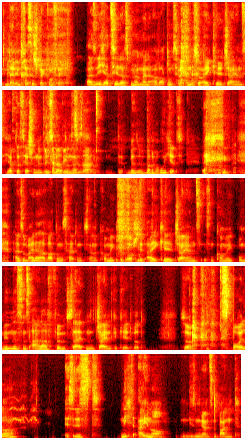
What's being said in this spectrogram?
in dein Interessenspektrum fällt. Also ich erzähle erstmal meine Erwartungshaltung zu I Kill Giants. Ich habe das ja schon im Ich kann da Discord und wenig dann- zu sagen. Warte mal ruhig jetzt. also meine Erwartungshaltung zu einem Comic, wo drauf steht I Kill Giants, ist ein Comic, wo mindestens aller fünf Seiten Giant gekillt wird. So, Spoiler, es ist nicht einer in diesem ganzen Band.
